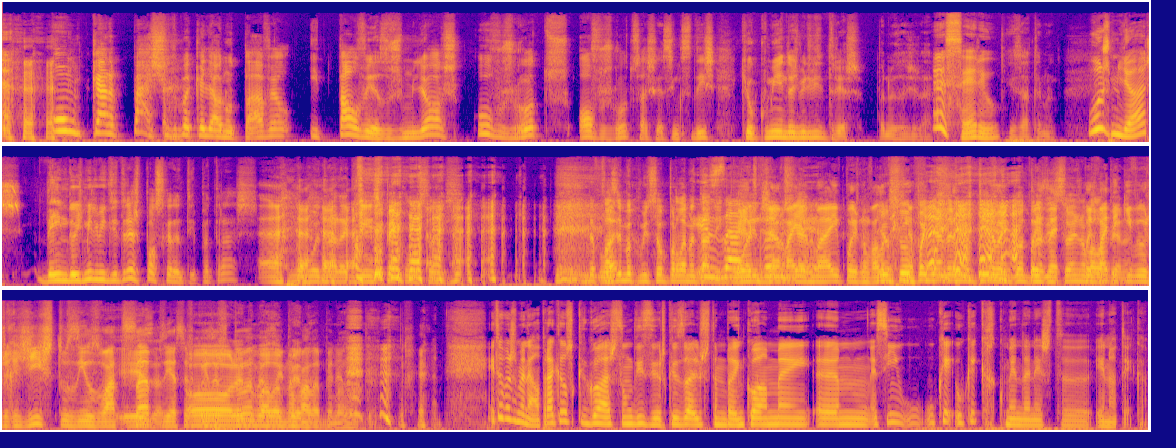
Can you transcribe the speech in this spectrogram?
Um carpacho de bacalhau notável e talvez os melhores ovos rotos, ovos rotos, acho que é assim que se diz, que eu comi em 2023, para não exagerar. É sério? Exatamente. Os melhores? De, em 2023 posso garantir para trás. Não vou entrar aqui em especulações. Ainda fazem uma comissão parlamentar Exato, o ano já vai a meio, depois não vale a pena. Eu sou apanhado a mentir ou em contradições, é, não Depois vale vai ter que ver os registros e os WhatsApps Exato. e essas Ora, coisas todas não vale a pena. Não vale a pena. Vale a pena. então, mas Manel, para aqueles que gostam de dizer que os olhos também comem, hum, assim, o que, o que é que recomenda neste Enoteca?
